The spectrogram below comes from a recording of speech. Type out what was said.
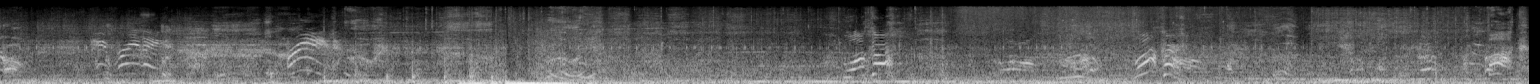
Keep breathing! Breathe! Walker? Walker! Fuck!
